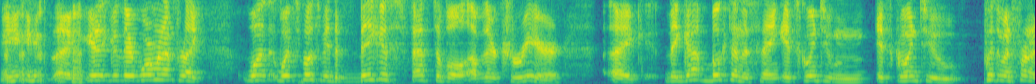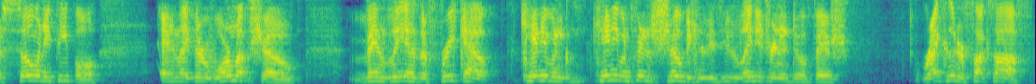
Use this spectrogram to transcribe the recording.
He- It's like they're warming up for like what what's supposed to be the biggest festival of their career. Like they got booked on this thing. It's going to it's going to put them in front of so many people, and like their warm up show, Van Vliet has a freak out. Can't even can't even finish the show because he sees a lady turn into a fish. Ry Cooder fucks off,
